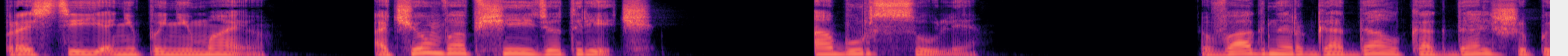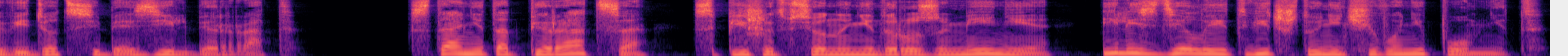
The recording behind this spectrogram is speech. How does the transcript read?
«Прости, я не понимаю. О чем вообще идет речь?» «Об Урсуле». Вагнер гадал, как дальше поведет себя Зильберрат. Станет отпираться, спишет все на недоразумение или сделает вид, что ничего не помнит.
